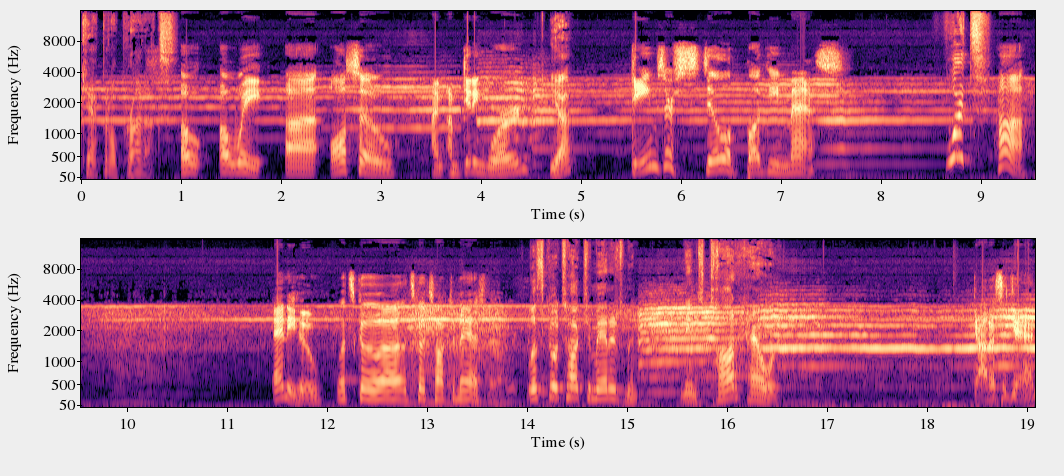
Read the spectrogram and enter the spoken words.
capital products. Oh, oh wait. Uh, also, I'm, I'm getting word. Yeah? Games are still a buggy mess. What? Huh. Anywho, let's go. Uh, let's go talk to management. Let's go talk to management. Name's Todd Howard. Got us again.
